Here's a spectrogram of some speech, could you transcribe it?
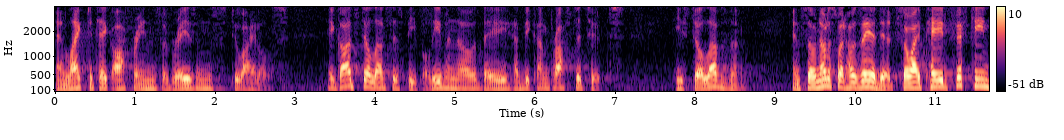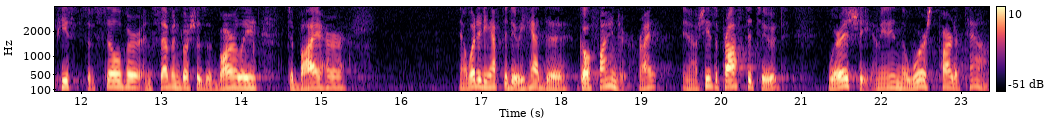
and like to take offerings of raisins to idols. Hey, God still loves his people, even though they have become prostitutes. He still loves them. And so notice what Hosea did. So I paid 15 pieces of silver and seven bushels of barley to buy her. Now, what did he have to do? He had to go find her, right? You know, she's a prostitute. Where is she? I mean, in the worst part of town,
